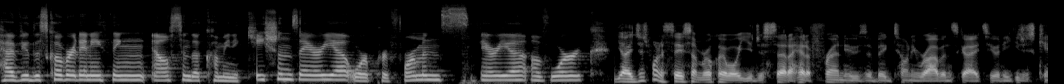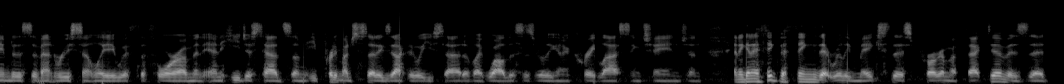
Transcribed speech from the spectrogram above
have you discovered anything else in the communications area or performance area of work? Yeah, I just want to say something real quick about what you just said. I had a friend who's a big Tony Robbins guy too, and he just came to this event recently with the forum, and, and he just had some, he pretty much said exactly what you said of like, wow, this is really going to create lasting change. And, and again, I think the thing that really makes this program effective is that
